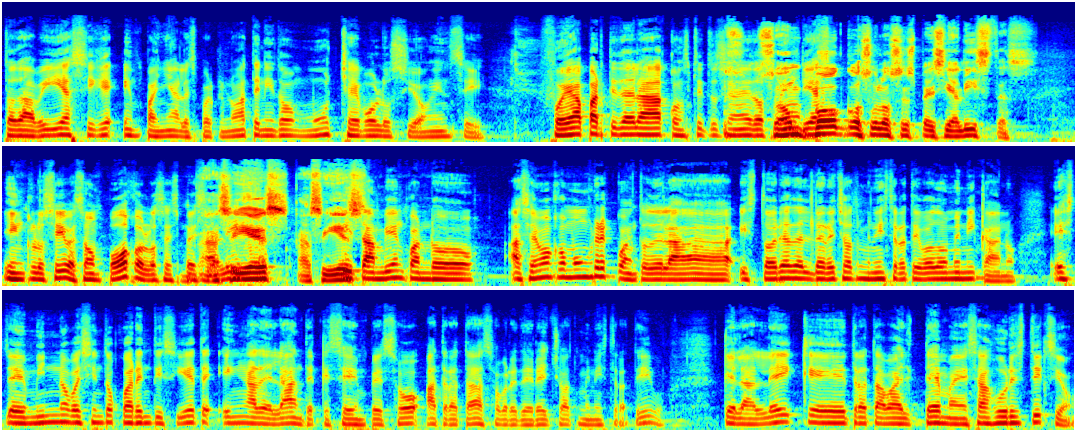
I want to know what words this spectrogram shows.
todavía sigue en pañales porque no ha tenido mucha evolución en sí. Fue a partir de la Constitución de Son 2010. pocos los especialistas. Inclusive son pocos los especialistas. Así es, así es. Y también cuando hacemos como un recuento de la historia del derecho administrativo dominicano, es de 1947 en adelante que se empezó a tratar sobre derecho administrativo. Que la ley que trataba el tema de esa jurisdicción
